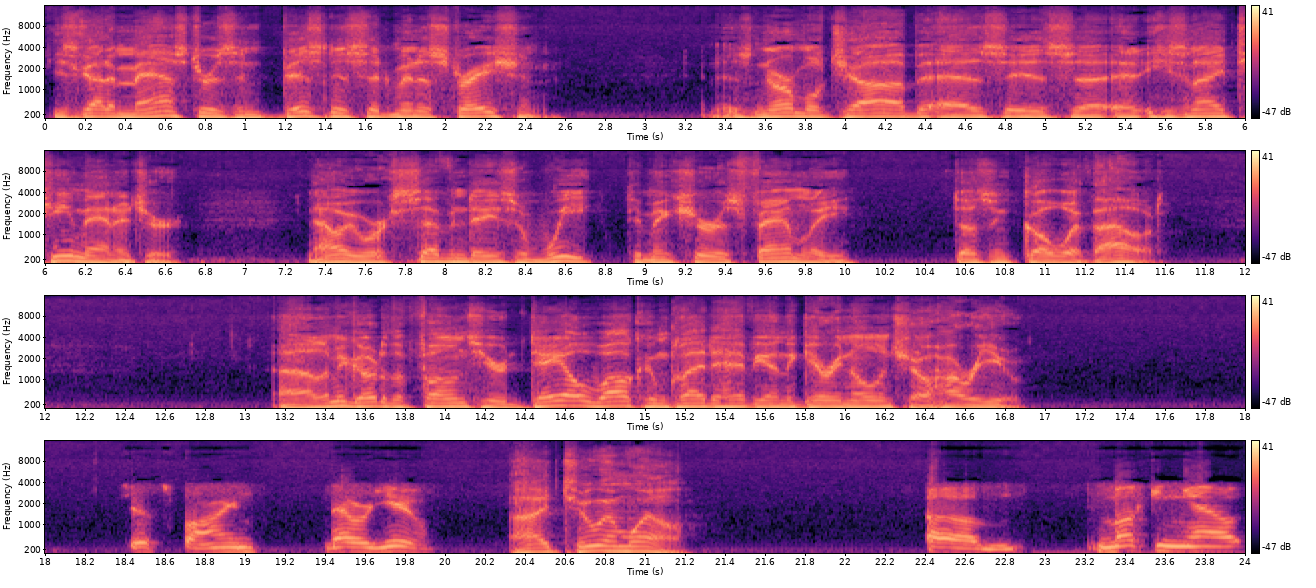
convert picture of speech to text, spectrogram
He's got a master's in business administration. And his normal job as is he's an IT manager. Now he works seven days a week to make sure his family doesn't go without. Uh, let me go to the phones here. Dale, welcome. Glad to have you on the Gary Nolan Show. How are you? Just fine. How are you? I too am well. Um, mucking out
